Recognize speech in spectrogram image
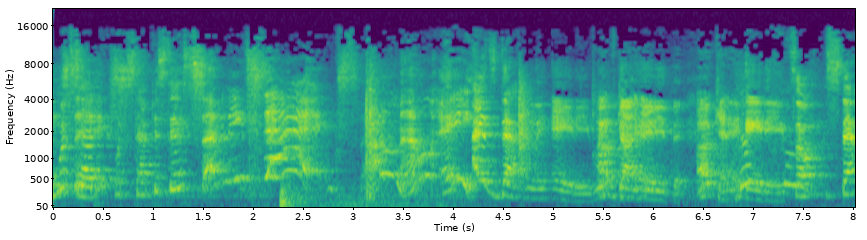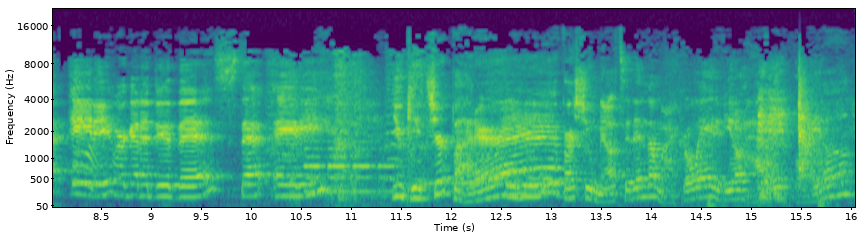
76. What step is this? 76. Don't know. Eight. It's definitely 80. We've Okay. done 80 things. Okay. 80. So step 80, we're gonna do this. Step 80, you get your butter. Mhm. First you melt it in the microwave if you don't have any oil.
